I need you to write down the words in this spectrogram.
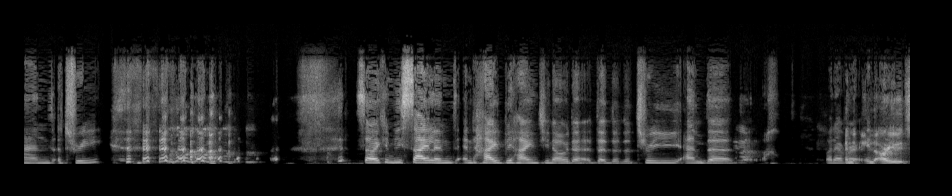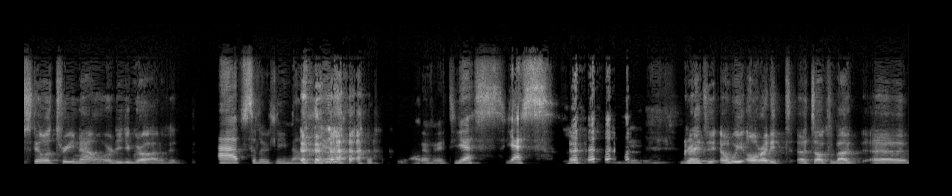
and a tree, so I can be silent and hide behind you know the the the, the tree and the, the whatever. And, and are you still a tree now, or did you grow out of it? Absolutely not. Yeah, out of it. Yes, yes. Great. We already uh, talked about uh,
